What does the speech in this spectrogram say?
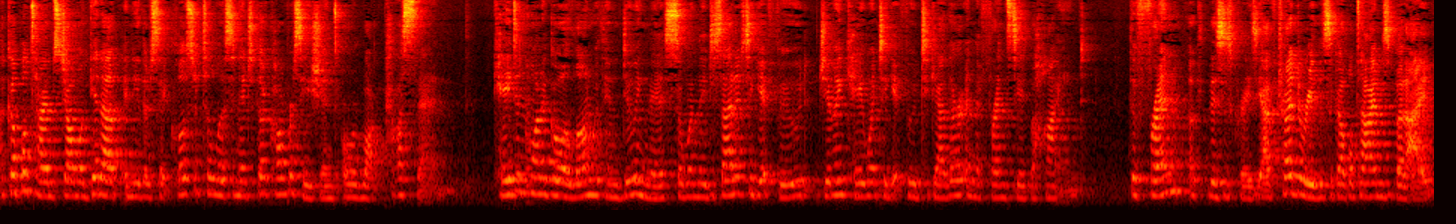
A couple times, John would get up and either sit closer to listen into their conversations or would walk past them. Kay didn't want to go alone with him doing this, so when they decided to get food, Jim and Kay went to get food together and the friend stayed behind. The friend, okay, this is crazy. I've tried to read this a couple times, but I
